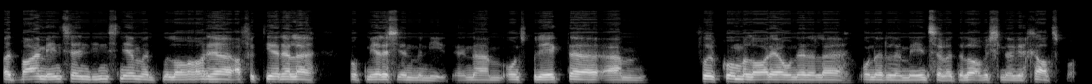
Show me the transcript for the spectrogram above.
wat baie mense in diens neem want malaria affekteer hulle op meer as een manier. En um, ons projekte um, voorkom malaria onder hulle onder hulle mense wat hulle obviously nou weer geld spaar.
